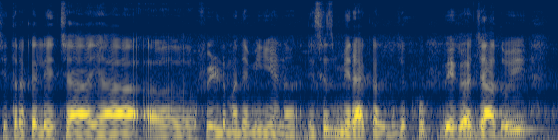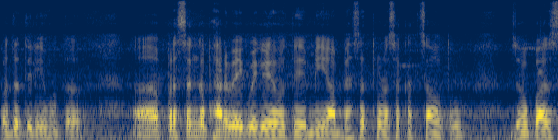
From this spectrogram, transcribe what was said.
चित्रकलेच्या ह्या फील्डमध्ये मी येणं दिस इज मिरॅकल म्हणजे खूप वेगळं जादूई पद्धतीने होतं. प्रसंग फार वेगवेगळे होते. मी अभ्यासात थोडासा कच्चा होतो. जवळपास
